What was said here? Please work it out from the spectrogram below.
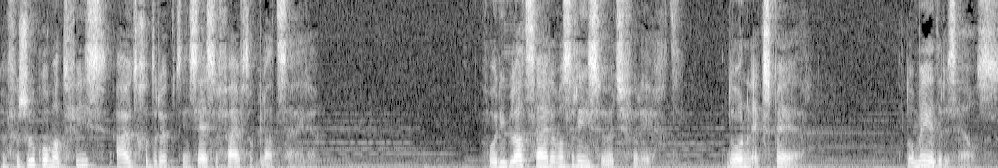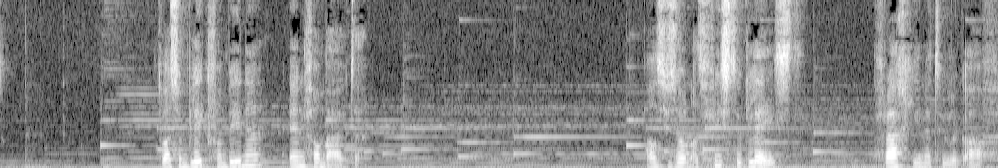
Een verzoek om advies uitgedrukt in 56 bladzijden. Voor die bladzijden was research verricht door een expert, door meerdere zelfs. Het was een blik van binnen en van buiten. Als je zo'n adviesstuk leest, vraag je je natuurlijk af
